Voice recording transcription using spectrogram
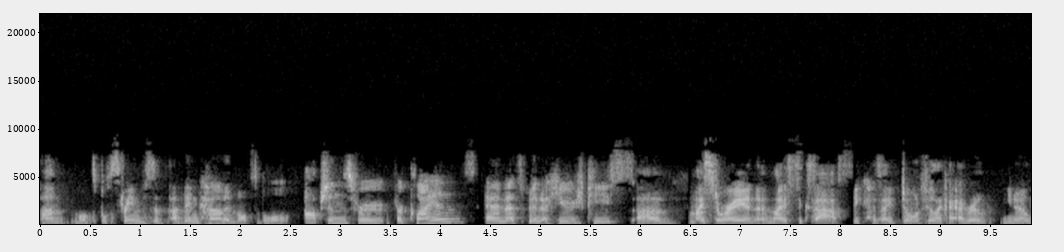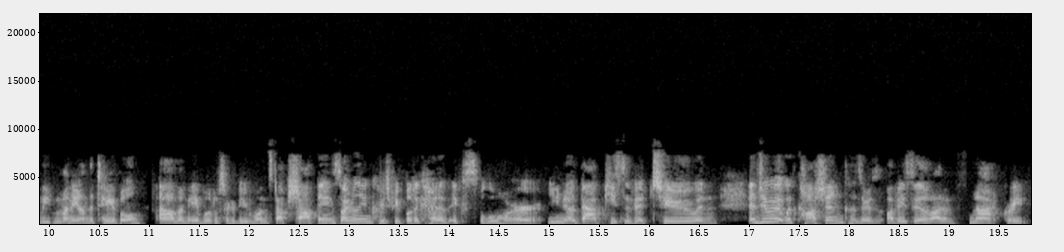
um, multiple streams of, of income and multiple options for, for clients. And that's been a huge piece of my story and, and my success because I don't feel like I ever, you know, leave leave money on the table. Um, I'm able to sort of be one-stop shopping. So I really encourage people to kind of explore, you know, that piece of it too and, and do it with caution because there's obviously a lot of not great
